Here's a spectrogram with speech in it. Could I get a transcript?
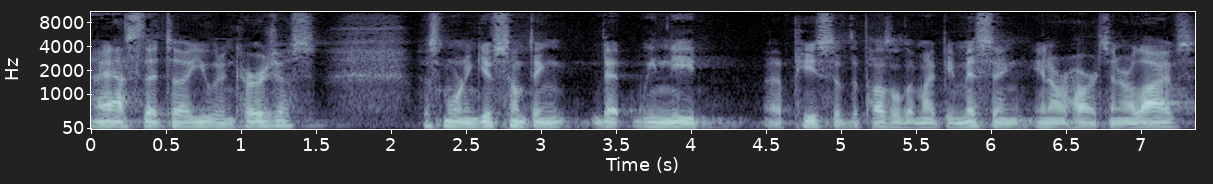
I ask that uh, you would encourage us this morning, give something that we need, a piece of the puzzle that might be missing in our hearts and our lives.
